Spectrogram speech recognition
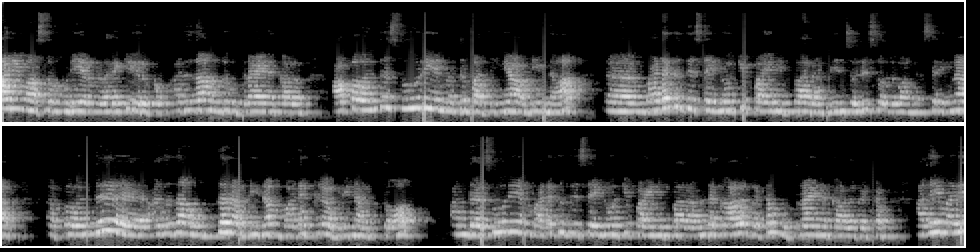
ஆடி மாசம் முடியறது வரைக்கும் இருக்கும். அதுதான் வந்து உத்தராயண காலம். அப்ப வந்து சூரியன் வந்து பாத்தீங்க அப்படின்னா வடக்கு திசை நோக்கி பயணிப்பார் அப்படின்னு சொல்லி சொல்லுவாங்க. சரிங்களா? அப்ப வந்து அதுதான் உத்தர் அப்படின்னா வடக்கு அப்படின்னு அர்த்தம். அந்த சூரியன் வடக்கு திசை நோக்கி பயணிப்பார். அந்த காலகட்டம் உத்தராயண காலகட்டம். அதே மாதிரி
